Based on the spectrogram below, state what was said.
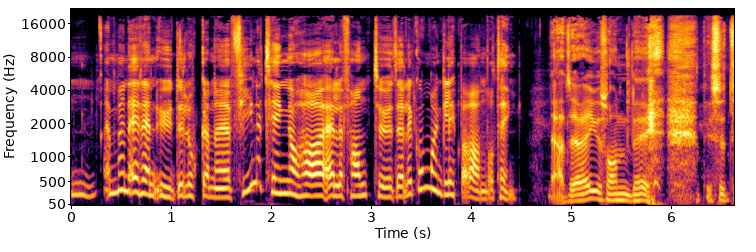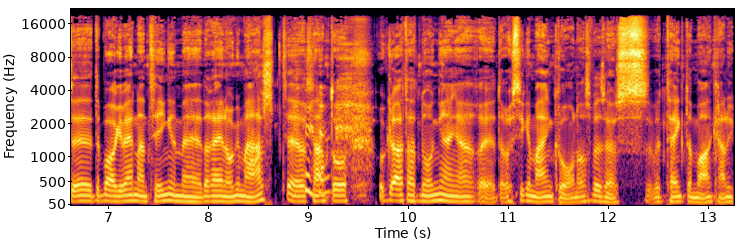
Men er det en utelukkende fine ting å ha elefanthud, eller går man glipp av andre ting? Ja, det er jo sånn, det, disse tilbakevendende tingene med, det er noe med alt. eh? Og, og klart at noen ganger, eh, det er sikkert mange koner som har tenkt om man kan,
